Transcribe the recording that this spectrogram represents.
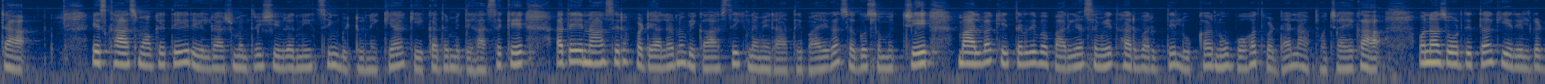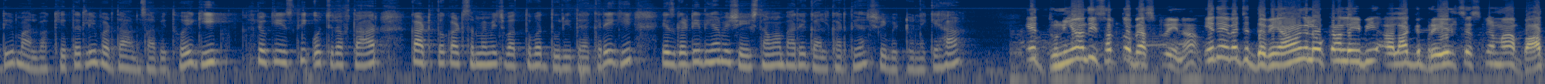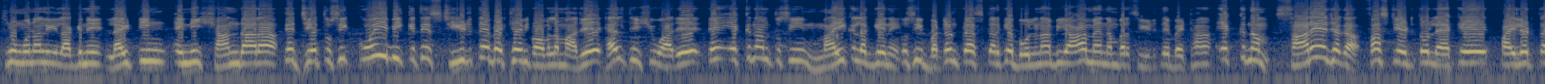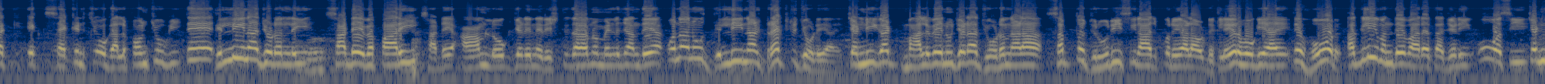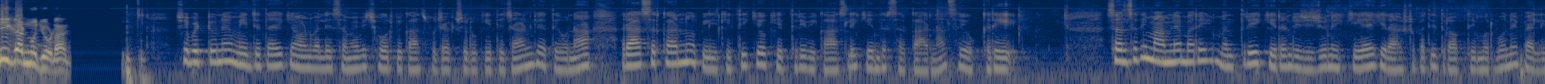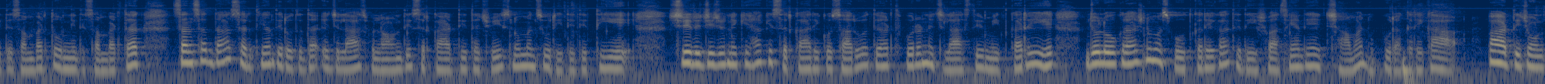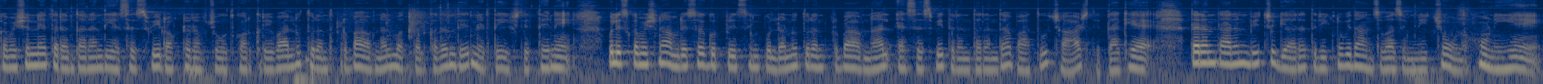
ਇਸ ਖਾਸ ਮੌਕੇ ਤੇ ਰੇਲ ਰਾਜ ਮੰਤਰੀ ਸ਼ਿਵਰਨੀਤ ਸਿੰਘ ਬਿੱਟੂ ਨੇ ਕਿਹਾ ਕਿ ਇਹ ਕਦਮ ਇਤਿਹਾਸਕ ਹੈ ਅਤੇ ਨਾ ਸਿਰਫ ਪਟਿਆਲਾ ਨੂੰ ਵਿਕਾਸ ਦੇ ਇੱਕ ਨਵੇਂ ਰਾਹ ਤੇ ਪਾਏਗਾ, ਸਗੋਂ ਸਮੁੱਚੇ ਮਾਲਵਾ ਖੇਤਰ ਦੇ ਵਪਾਰੀਆਂ ਸਮੇਤ ਹਰ ਵਰਗ ਦੇ ਲੋਕਾਂ ਨੂੰ ਬਹੁਤ ਵੱਡਾ ਲਾਭ ਪਹੁੰਚਾਏਗਾ। ਉਹਨਾਂ ਜ਼ੋਰ ਦਿੱਤਾ ਕਿ ਇਹ ਰੇਲ ਗੱਡੀ ਮਾਲਵਾ ਖੇਤਰ ਲਈ ਵਰਦਾਨ ਸਾਬਿਤ ਹੋਏਗੀ, ਕਿਉਂਕਿ ਇਸ ਦੀ ਉੱਚ ਰਫ਼ਤਾਰ ਘੱਟ ਤੋਂ ਘੱਟ ਸਮੇਂ ਵਿੱਚ ਵੱਧ ਤੋਂ ਵੱਧ ਦੂਰੀ ਤੈਅ ਕਰੇਗੀ। ਇਸ ਗੱਡੀ ਦੀਆਂ ਵਿਸ਼ੇਸ਼ਤਾਵਾਂ ਬਾਰੇ ਗੱਲ ਕਰਦਿਆਂ ਸ਼੍ਰੀ ਬਿੱਟੂ ਨੇ ਕਿਹਾ। ਇਹ ਦੁਨੀਆ ਦੀ ਸਭ ਤੋਂ ਬੈਸਟ ਟ੍ਰੇਨ ਆ। ਇਹਦੇ ਵਿੱਚ ਦਿਵਿਆਂਗ ਲੋਕਾਂ ਲਈ ਵੀ ਅਲੱਗ ਬ੍ਰੇਲ ਸਿਸਟਮ ਆ ਬਾਥਰੂਮ ਉਹਨਾਂ ਲਈ ਅਲੱਗ ਨੇ ਲਾਈਟਿੰਗ ਇੰਨੀ ਸ਼ਾਨਦਾਰ ਆ ਤੇ ਜੇ ਤੁਸੀਂ ਕੋਈ ਵੀ ਕਿਤੇ ਸੀਟ ਤੇ ਬੈਠੇ ਵੀ ਪ੍ਰੋਬਲਮ ਆ ਜੇ ਹੈਲਥ ਇਸ਼ੂ ਆ ਜੇ, ਤੇ ਇੱਕਦਮ ਤੁਸੀਂ ਮਾਈਕ ਲੱਗੇ ਨੇ, ਤੁਸੀਂ ਬਟਨ ਪ੍ਰੈਸ ਕਰਕੇ ਬੋਲਣਾ ਵੀ ਆ ਮੈਂ ਨੰਬਰ ਸੀਟ ਤੇ ਬੈਠਾ, ਇੱਕਦਮ ਸਾਰੇ ਜਗ੍ਹਾ ਫਸਟ ਏਡ ਤੋਂ ਲੈ ਕੇ ਪਾਇਲਟ ਤੱਕ ਇੱਕ ਸੈਕਿੰਡ 'ਚ ਉਹ ਗੱਲ ਪਹੁੰਚੂਗੀ ਤੇ ਦਿੱਲੀ ਨਾਲ ਜੁੜਨ ਲਈ ਸਾਡੇ ਵਪਾਰੀ, ਸਾਡੇ ਆਮ ਲੋਕ ਜਿਹੜੇ ਨੇ ਰਿਸ਼ਤੇਦਾਰਾਂ ਨੂੰ ਮਿਲਣ ਜਾਂਦੇ ਆ, ਉਹਨਾਂ ਨੂੰ ਦਿੱਲੀ ਨਾਲ ਡਾਇਰੈਕਟ ਜੋੜਿਆ ਹੈ। ਚੰਡੀਗੜ੍ਹ ਮਾਲਵੇ ਨੂੰ ਜਿਹੜਾ ਜੋੜਨ ਵਾਲਾ ਸਭ ਤੋਂ ਜ਼ਰੂਰੀ ਸੀ ਰਾਜਪੁਰੇ ਵਾਲਾ, ਉਹ ਡਿਕਲੇਅਰ ਹੋ ਗਿਆ ਹੈ ਤੇ ਹੋਰ ਅਗਲੀ ਵੰਦੇ ਭਾਰਤ ਆ ਜਿਹੜੀ, ਉਹ ਅਸੀਂ ਚੰਡੀਗੜ੍ਹ ਨੂੰ ਜੋੜਾਂਗੇ। ਸ਼੍ਰੀ ਬਿੱਟੂ ਨੇ ਉਮੀਦ ਜਤਾਈ ਕਿ ਆਉਣ ਵਾਲੇ ਸਮੇਂ ਵਿੱਚ ਹੋਰ ਵਿਕਾਸ ਪ੍ਰੋਜੈਕਟ ਸ਼ੁਰੂ ਕੀਤੇ ਜਾਣਗੇ ਅਤੇ ਉਹਨਾਂ ਰਾਜ ਸਰਕਾਰ ਨੂੰ ਅਪੀਲ ਕੀਤੀ ਕਿ ਉਹ ਖੇਤਰੀ ਵਿਕਾਸ ਲਈ ਕੇਂਦਰ ਸਰਕਾਰ ਨਾਲ ਸਹਿਯੋਗ ਕਰੇ। ਸੰਸਦੀ ਮਾਮਲਿਆਂ ਬਾਰੇ ਮੰਤਰੀ ਕਿਰਨ ਰਿਜੀਜੂ ਨੇ ਕਿਹਾ ਹੈ ਕਿ ਰਾਸ਼ਟਰਪਤੀ ਦ੍ਰੋਪਦੀ ਮੁਰਮੂ ਨੇ 1 ਦਸੰਬਰ ਤੋਂ 19 ਦਸੰਬਰ ਤੱਕ ਸੰਸਦ ਦਾ ਸਰਦੀਆਂ ਦੇ ਰੁੱਤ ਦਾ ਇਜਲਾਸ ਬੁਲਾਉਣ ਦੀ ਸਰਕਾਰ ਦੀ ਤਜਵੀਜ਼ ਨੂੰ ਮਨਜ਼ੂਰੀ ਦੇ ਦਿੱਤੀ ਹੈ। ਸ਼੍ਰੀ ਰਿਜੀਜੂ ਨੇ ਕਿਹਾ ਕਿ ਸਰਕਾਰ ਇੱਕ ਉਸਾਰੂ ਅਤੇ ਅਰਥਪੂਰਨ ਇਜਲਾਸ ਦੀ ਉਮੀਦ ਕਰ ਰਹੀ ਹੈ, ਜੋ ਲੋਕ ਰਾਜ ਨੂੰ ਮਜ਼ਬੂਤ ਕਰੇਗਾ ਤੇ ਦੇਸ਼ ਵਾਸੀਆਂ ਦੀਆਂ ਇੱਛਾਵਾਂ ਨੂੰ ਪੂਰਾ ਕਰੇਗਾ। ਭਾਰਤੀ ਚੋਣ ਕਮਿਸ਼ਨ ਨੇ ਤਰਨਤਾਰਨ ਦੀ ਐਸਐਸਪੀ ਡਾਕਟਰ ਅਵਜੋਤ ਕੌਰ ਗਰੇਵਾਲ ਨੂੰ ਤੁਰੰਤ ਪ੍ਰਭਾਵ ਨਾਲ ਮੁਅੱਤਲ ਕਰਨ ਦੇ ਨਿਰਦੇਸ਼ ਦਿੱਤੇ ਨੇ। ਪੁਲਿਸ ਕਮਿਸ਼ਨਰ ਅੰਮ੍ਰਿਤਸਰ ਗੁਰਪ੍ਰੀਤ ਸਿੰਘ ਭੁੱਲਰ ਨੂੰ ਤੁਰੰਤ ਪ੍ਰਭਾਵ ਨਾਲ ਐਸਐਸਪੀ ਤਰਨਤਾਰਨ ਦਾ ਬਾਤੂ ਚਾਰਜ ਦਿੱਤਾ ਗਿਆ ਹੈ। ਤਰਨਤਾਰਨ ਵਿੱਚ 11 ਤਰੀਕ ਨੂੰ ਵਿਧਾਨ ਸਭਾ ਜ਼ਿਮਨੀ ਚੋਣ ਹੋਣੀ ਹੈ।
